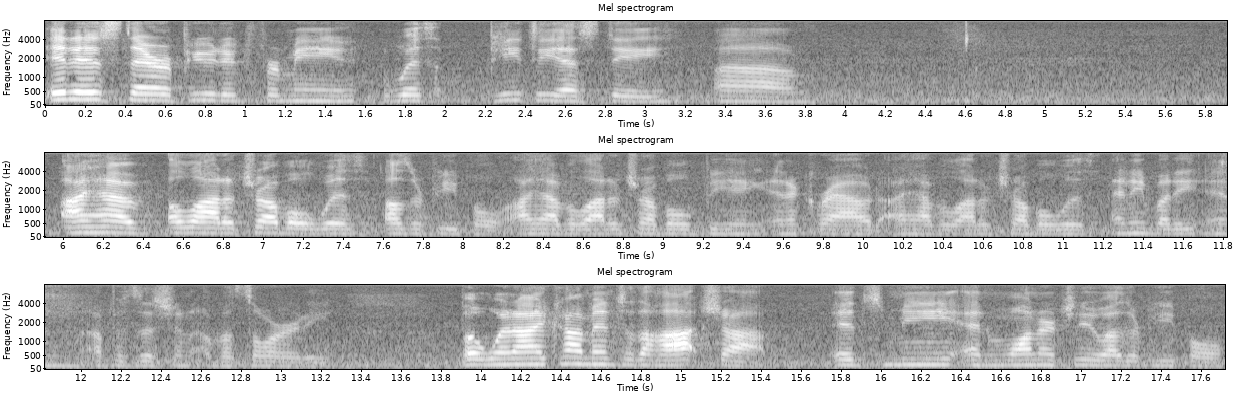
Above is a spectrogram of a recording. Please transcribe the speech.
It is therapeutic for me with PTSD. Um, I have a lot of trouble with other people. I have a lot of trouble being in a crowd. I have a lot of trouble with anybody in a position of authority. But when I come into the hot shop, it's me and one or two other people.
